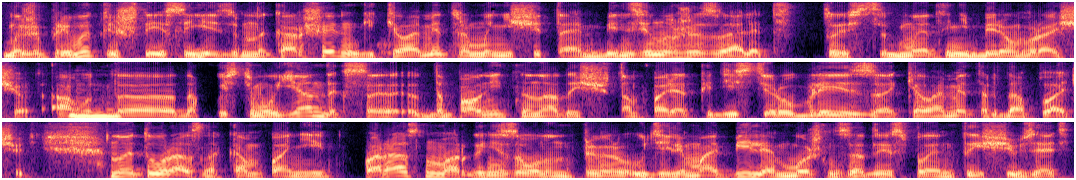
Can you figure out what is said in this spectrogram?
Мы же привыкли, что если ездим на каршеринге, километры мы не считаем. Бензин уже залит. То есть мы это не берем в расчет. А mm-hmm. вот, э, допустим, у Яндекса дополнительно надо еще там порядка 10 рублей за километр доплачивать. Но это у разных компаний по-разному организовано. Например, у Делимобиля можно за 2,5 тысячи взять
